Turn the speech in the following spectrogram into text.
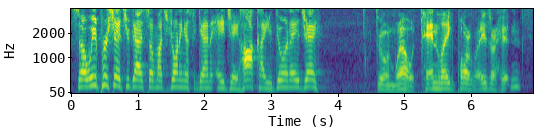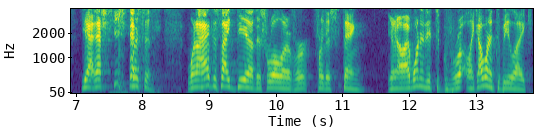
So we appreciate you guys so much joining us again. AJ Hawk, how you doing, AJ? Doing well. Ten leg parlays are hitting. Yeah, that's listen. When I had this idea, this rollover for this thing, you know, I wanted it to grow. Like I wanted it to be like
